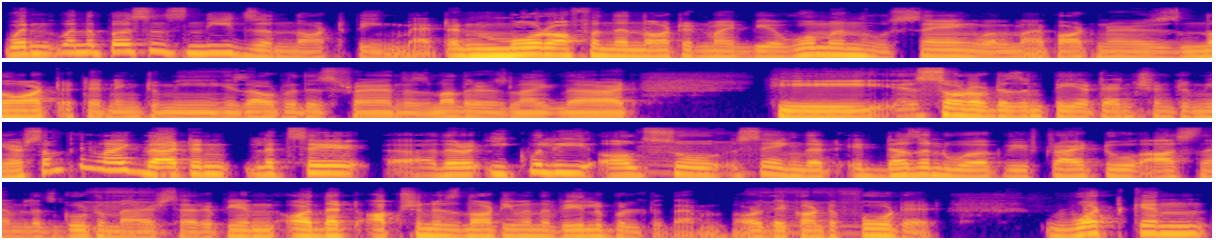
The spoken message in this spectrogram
when when the person's needs are not being met and more often than not it might be a woman who's saying well my partner is not attending to me. He's out with his friends. His mother is like that. He sort of doesn't pay attention to me or something like that. And let's say uh, they're equally also Mm, saying that it doesn't work. We've tried to ask them let's go to marriage therapy and or that option is not even available to them or they can't mm, afford it what can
